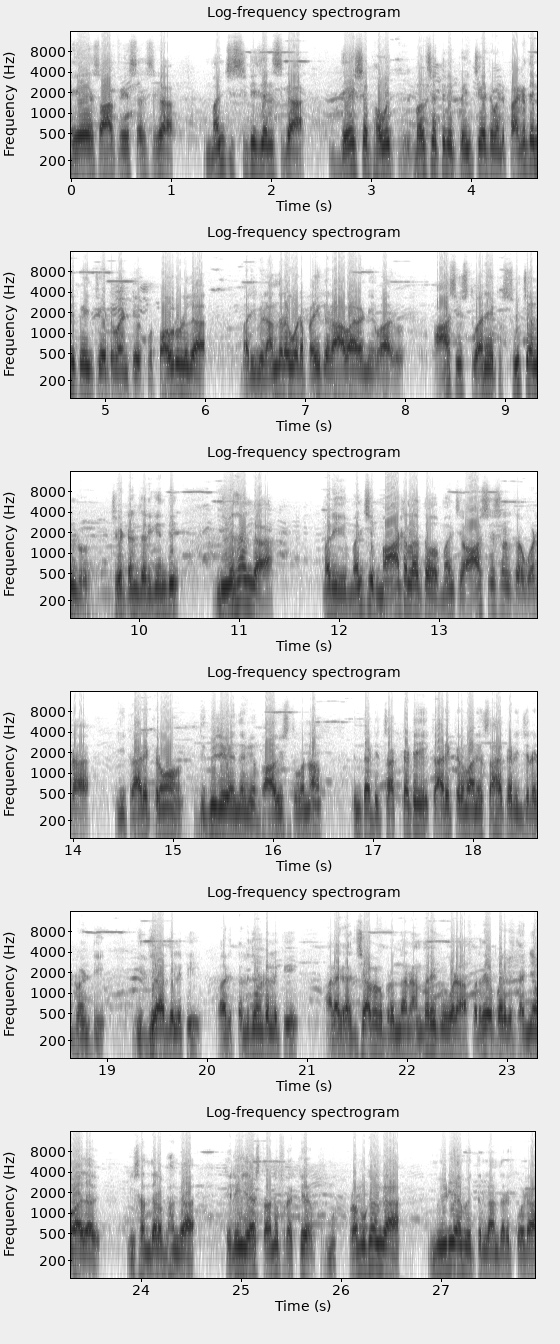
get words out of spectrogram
ఐఏఎస్ ఆఫీసర్స్గా మంచి సిటిజన్స్గా దేశ భవి భవిష్యత్తుని పెంచేటువంటి ప్రగతిని పెంచేటువంటి పౌరులుగా మరి వీళ్ళందరూ కూడా పైకి రావాలని వారు ఆశిస్తూ అనేక సూచనలు చేయడం జరిగింది. ఈ విధంగా మరి మంచి మాటలతో మంచి ఆశీస్సులతో కూడా ఈ కార్యక్రమం దిగ్విజయమైందని మేము భావిస్తూ ఉన్నాం. ఇంతటి చక్కటి కార్యక్రమానికి సహకరించినటువంటి విద్యార్థులకి వారి తల్లిదండ్రులకి అలాగే అధ్యాపక బృందాన్ని అందరికీ కూడా హృదయపూర్వక ధన్యవాదాలు. ఈ సందర్భంగా తెలియజేస్తాను. ప్రఖ్యా ప్రముఖంగా మీడియా మిత్రులందరికీ కూడా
